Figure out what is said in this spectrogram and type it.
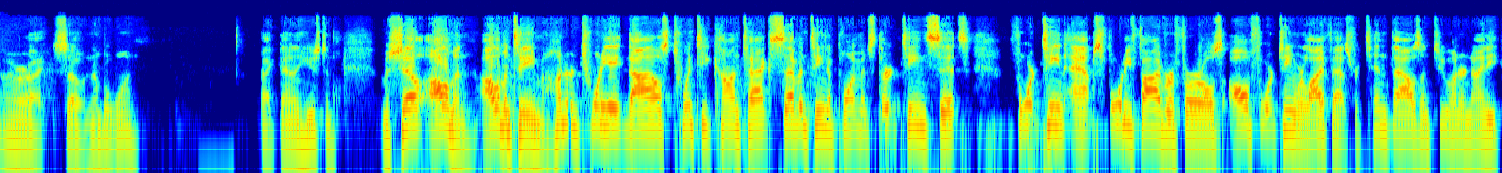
All right. So number one, back down in Houston. Michelle Alleman, Alleman team, 128 dials, 20 contacts, 17 appointments, 13 sits, 14 apps, 45 referrals. All 14 were life apps for 10,290.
